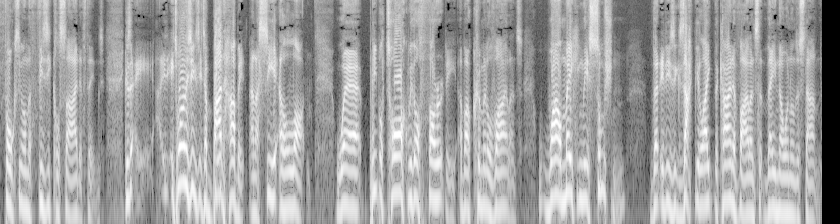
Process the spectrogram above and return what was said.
focusing on the physical side of things because it's one of these things. It's a bad habit, and I see it a lot where people talk with authority about criminal violence while making the assumption that it is exactly like the kind of violence that they know and understand.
